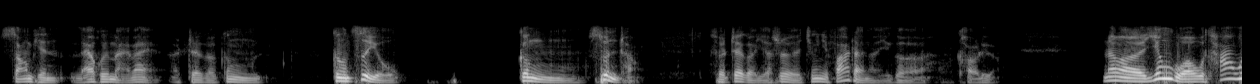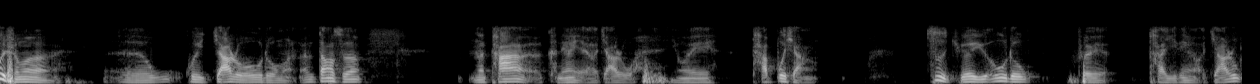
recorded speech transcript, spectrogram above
商品来回买卖，这个更更自由、更顺畅，所以这个也是经济发展的一个考虑。那么英国它为什么呃会加入欧洲嘛？那当时那他肯定也要加入，因为他不想自绝于欧洲，所以他一定要加入。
